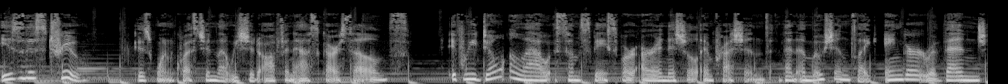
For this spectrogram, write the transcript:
Is this true? Is one question that we should often ask ourselves. If we don't allow some space for our initial impressions, then emotions like anger, revenge,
